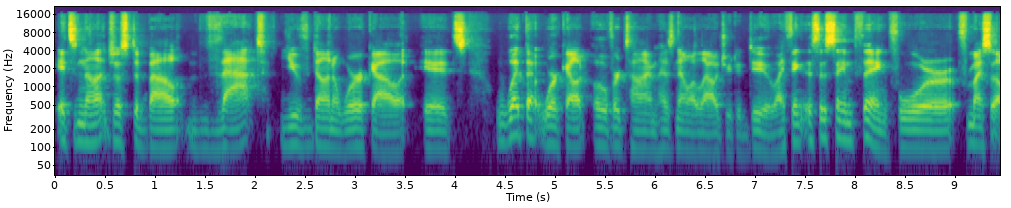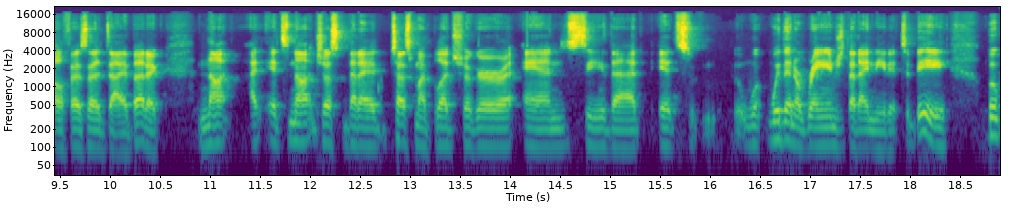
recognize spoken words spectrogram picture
It's not just about that you've done a workout, it's what that workout over time has now allowed you to do. I think it's the same thing for for myself as a diabetic. Not it's not just that I test my blood sugar and see that it's w- within a range that I need it to be, but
